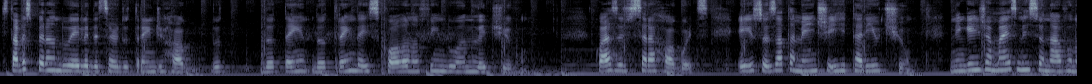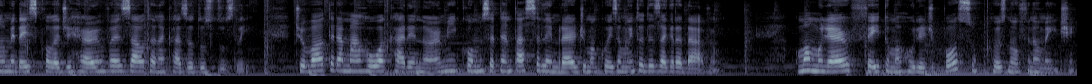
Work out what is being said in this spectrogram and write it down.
Estava esperando ele descer do trem, de Hog do, do, do trem da escola no fim do ano letivo. Quase dissera Hogwarts, e isso exatamente irritaria o tio. Ninguém jamais mencionava o nome da escola de Harry em voz alta na casa dos Dursley. Tio Walter amarrou a cara enorme, como se tentasse lembrar de uma coisa muito desagradável. Uma mulher feita uma rolha de poço? rosnou finalmente.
